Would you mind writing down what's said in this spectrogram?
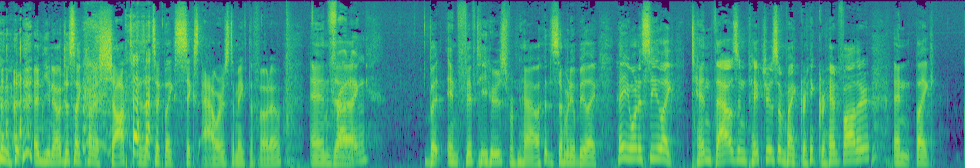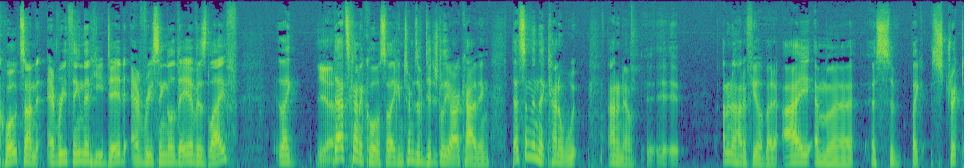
and you know, just like kind of shocked because it took like six hours to make the photo. And uh, Frowning. but in 50 years from now, somebody will be like, "Hey, you want to see like 10,000 pictures of my great grandfather and like quotes on everything that he did every single day of his life?" Like Yeah. that's kind of cool. So like in terms of digitally archiving, that's something that kind of w- I don't know. It, it, I don't know how to feel about it. I am a, a sub- like strict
